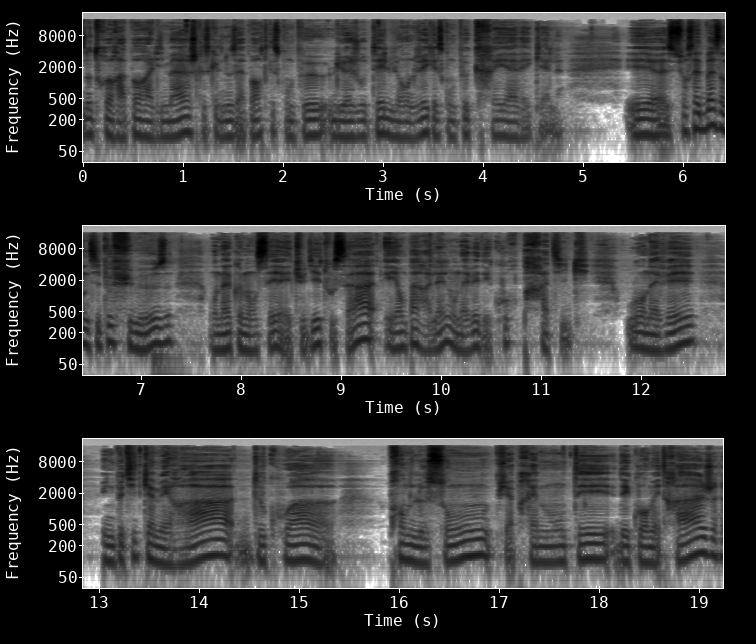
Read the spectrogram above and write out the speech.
notre rapport à l'image, qu'est-ce qu'elle nous apporte, qu'est-ce qu'on peut lui ajouter, lui enlever, qu'est-ce qu'on peut créer avec elle. Et euh, sur cette base un petit peu fumeuse, on a commencé à étudier tout ça, et en parallèle, on avait des cours pratiques, où on avait une petite caméra, de quoi euh, prendre le son, puis après monter des courts-métrages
